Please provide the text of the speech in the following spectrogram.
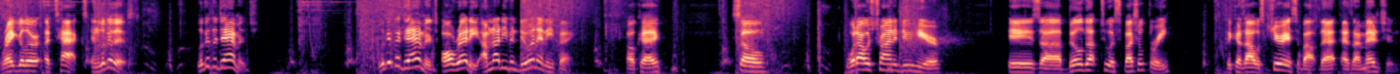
regular attacks. And look at this. Look at the damage. Look at the damage already. I'm not even doing anything. Okay. So what I was trying to do here is uh, build up to a special three because I was curious about that, as I mentioned.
